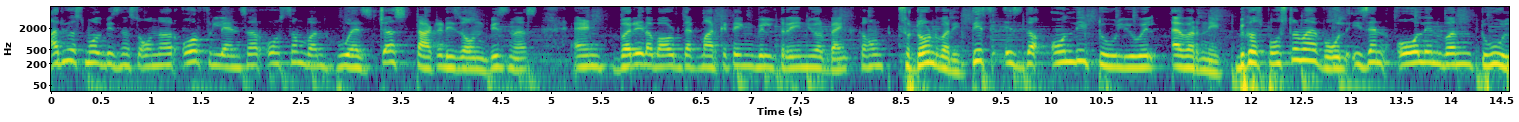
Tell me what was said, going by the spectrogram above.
Are you a small business owner or freelancer or someone who has just started his own business and worried about that marketing will drain your bank account? So don't worry, this is the only tool you will ever need because PosterMyWall is an all-in-one tool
